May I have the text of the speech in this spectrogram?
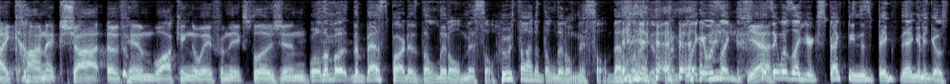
iconic shot of him walking away from the explosion. Well, the mo- the best part is the little missile. Who thought of the little missile? That's what I just wanted. like it was like because yeah. it was like you're expecting this big thing, and he goes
